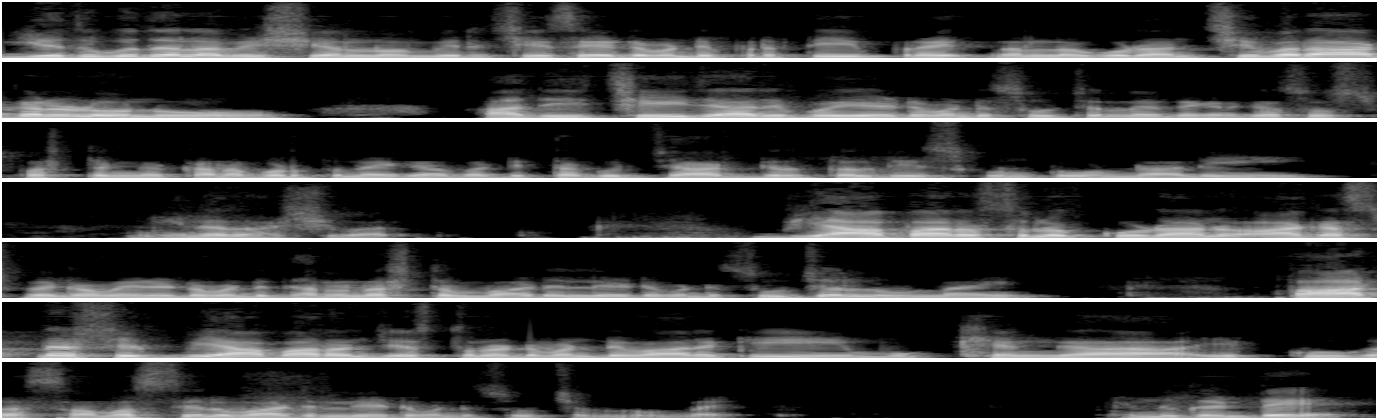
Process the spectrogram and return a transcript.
ఎదుగుదల విషయంలో మీరు చేసేటువంటి ప్రతి ప్రయత్నంలో కూడా చివరాఖరిలోనూ అది చేజారిపోయేటువంటి సూచనలు అయితే కనుక సుస్పష్టంగా కనపడుతున్నాయి కాబట్టి తగు జాగ్రత్తలు తీసుకుంటూ ఉండాలి. మీనరాశి వారు. వ్యాపారస్తులకు కూడాను ఆకస్మికమైనటువంటి ధన నష్టం వాడేటువంటి సూచనలు ఉన్నాయి. పార్ట్నర్షిప్ వ్యాపారం చేస్తున్నటువంటి వారికి ముఖ్యంగా ఎక్కువగా సమస్యలు వాటిల్లేటువంటి సూచనలు ఉన్నాయి. ఎందుకంటే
